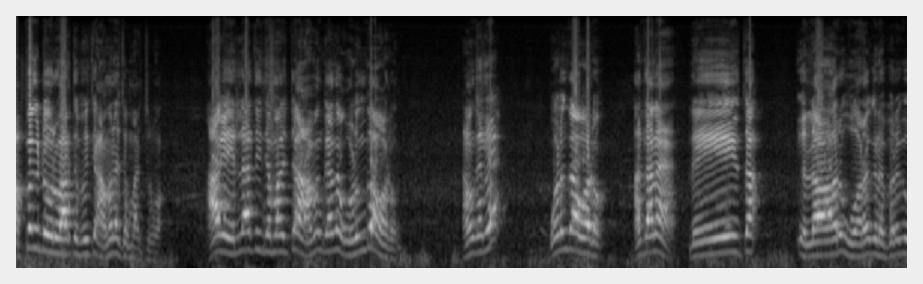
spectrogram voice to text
அப்பங்கிட்ட ஒரு வார்த்தை பேசி அவனை சமாளிச்சிருவான். ஆக எல்லாத்தையும் சமாளிச்சா அவன் கதை ஒழுங்காக ஓடும். அவன் கதை ஒழுங்காக ஓடும். அதனால லேசாக எல்லாரும் உறங்கின பிறகு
